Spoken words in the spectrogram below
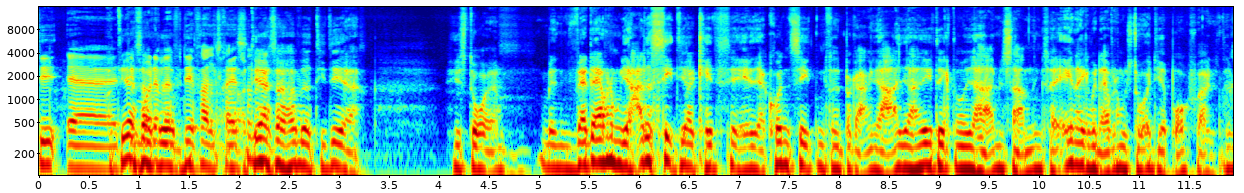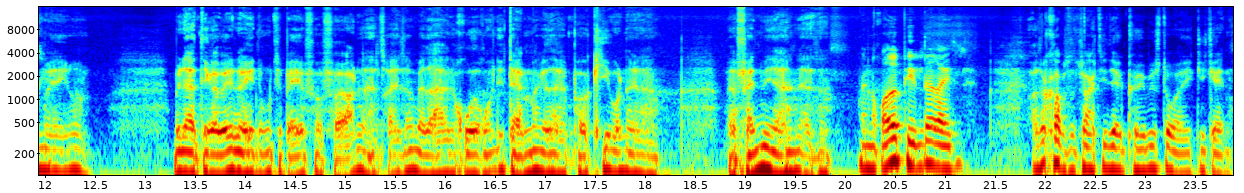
Det er, Og det, det er det så det være, været- det er fra 50'erne. Og det har så har været de der historier. Men hvad det er for nogle, jeg har aldrig set de raketserier. Jeg har kun set dem sådan et par gange. Jeg har, jeg har ikke, det ikke noget, jeg har i min samling, så jeg aner ikke, hvad det er for nogle historier, de har brugt faktisk. Det må jeg indrømme. Men altså, det kan være, at der er nogen tilbage fra 40'erne og 50'erne, hvad der har rodet rundt i Danmark, eller på arkiverne, eller hvad fanden vi er. Altså. Men røde pil, det er rigtigt. Og så kom så sagt de der købehistorier i Gigant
